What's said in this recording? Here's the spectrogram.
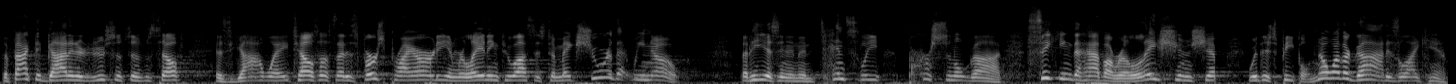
The fact that God introduces himself as Yahweh tells us that his first priority in relating to us is to make sure that we know that he is an intensely personal God, seeking to have a relationship with his people. No other God is like him.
